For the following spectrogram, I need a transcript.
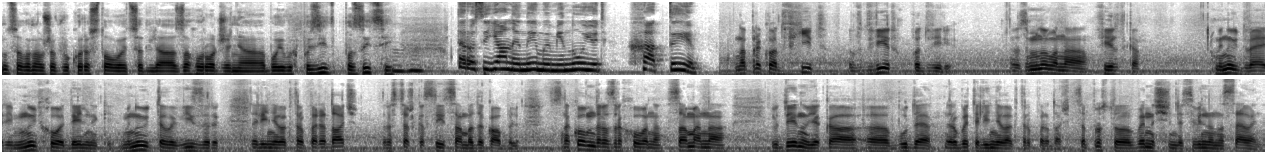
Ну, це вона вже використовується для загородження бойових позицій. Та росіяни ними мінують хати. Наприклад, вхід в двір подвір'я, замінована фіртка, мінують двері, мінують холодильники, мінують телевізори, Та лінія електропередач, розтяжка стоїть саме до кабелю. Знаково розрахована саме на людину, яка е, буде робити лінію електропередач. Це просто винищення цивільного населення.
